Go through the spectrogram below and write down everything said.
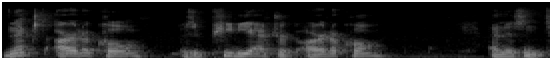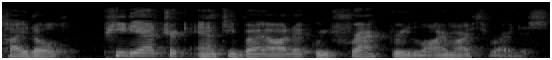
Next article is a pediatric article and is entitled Pediatric Antibiotic Refractory Lyme Arthritis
